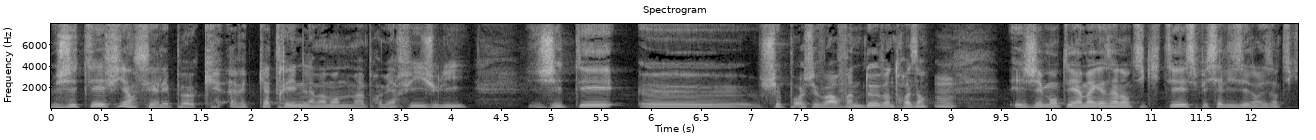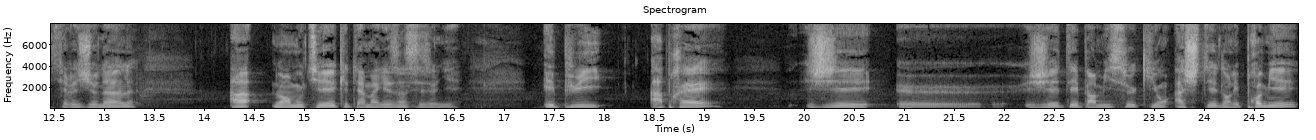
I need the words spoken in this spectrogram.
J'étais fiancé à l'époque avec Catherine, la maman de ma première fille, Julie. J'étais, euh, je sais pas, je vais avoir 22, 23 ans. Mm. Et j'ai monté un magasin d'antiquités spécialisé dans les antiquités régionales à Noirmoutier, qui était un magasin saisonnier. Et puis, après, j'ai euh, été parmi ceux qui ont acheté dans les premiers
